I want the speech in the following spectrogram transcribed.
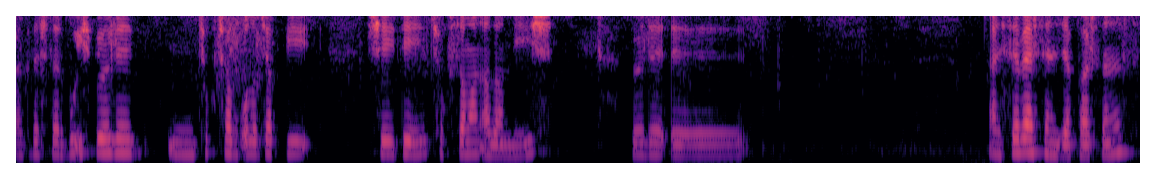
Arkadaşlar bu iş böyle ım, çok çabuk olacak bir şey değil. Çok zaman alan bir iş. Böyle e, yani severseniz yaparsanız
